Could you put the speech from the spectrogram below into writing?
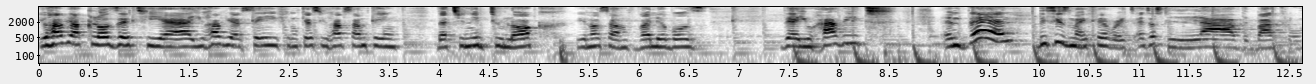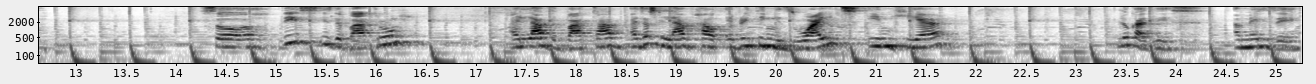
You have your closet here, you have your safe in case you have something that you need to lock, you know, some valuables. There you have it. And then this is my favorite. I just love the bathroom. So this is the bathroom. I love the bathtub. I just love how everything is white in here. Look at this, amazing.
